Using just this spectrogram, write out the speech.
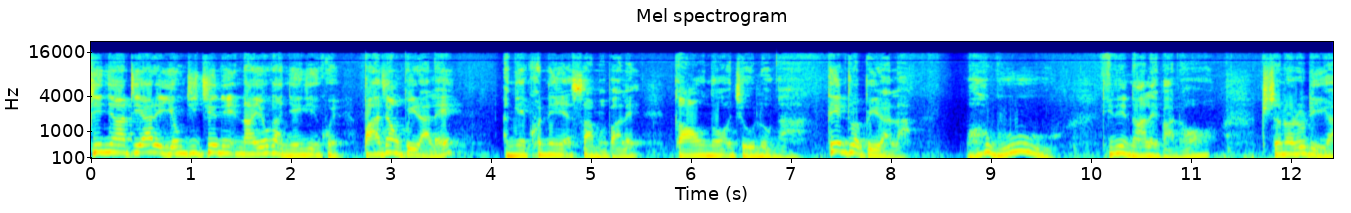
ပညာတရားတွေယုံကြည်ခြင်းတွေအနာရောဂါငြိမ်းခြင်းအခွင့်ဘာကြောင့်ပေးတာလဲအငယ်ခုနှစ်ရဲ့အစမှာပါလဲကောင်းသောအကျိုးလို့ငါတင်းအတွက်ပေးတာလားပမဟုတ်ဘူးဒီနေ့နားလဲပါနော်ကျွန်တော်တို့တွေက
